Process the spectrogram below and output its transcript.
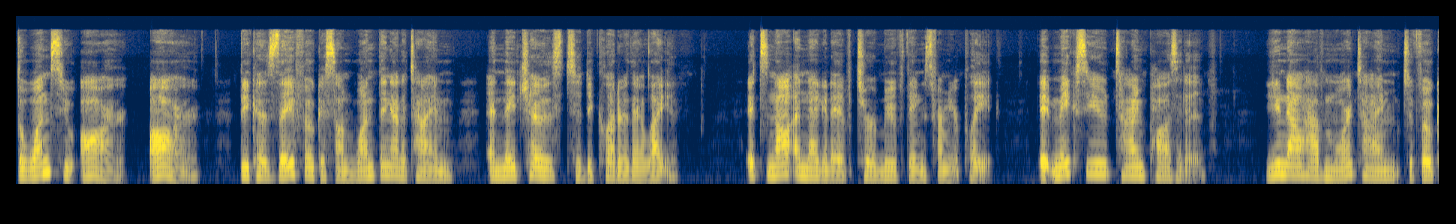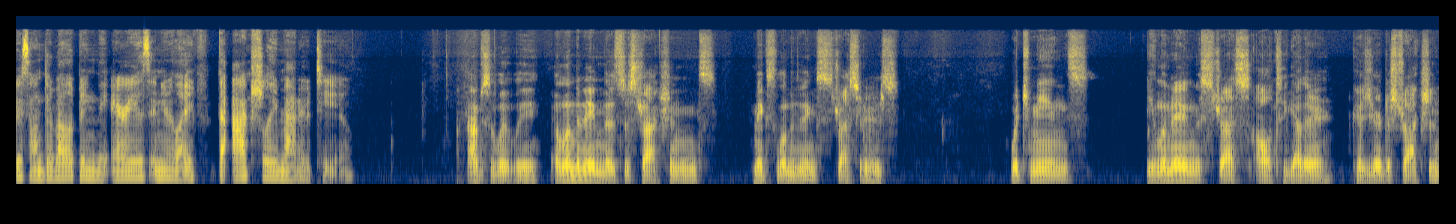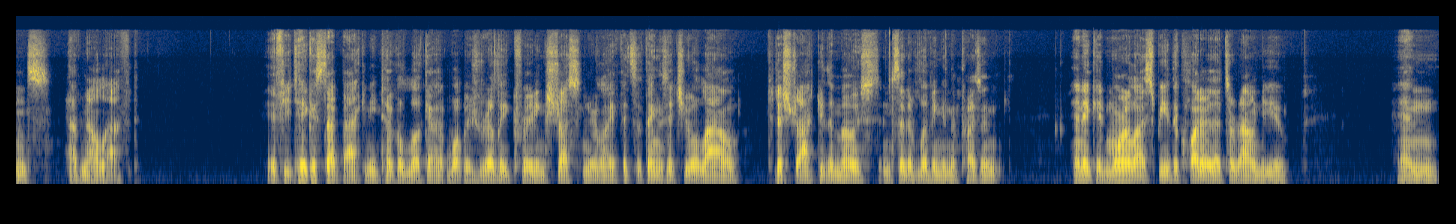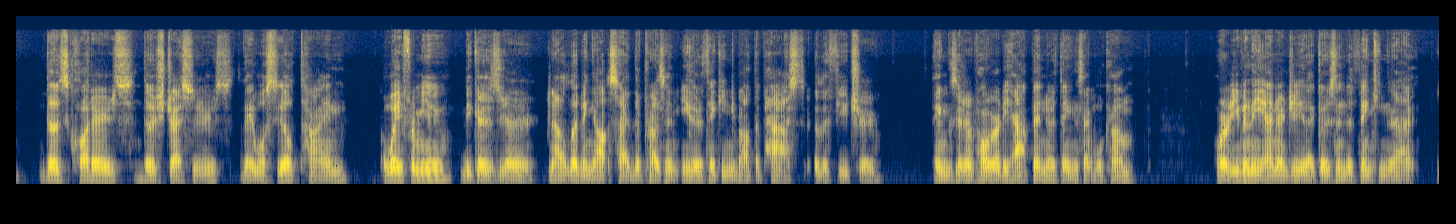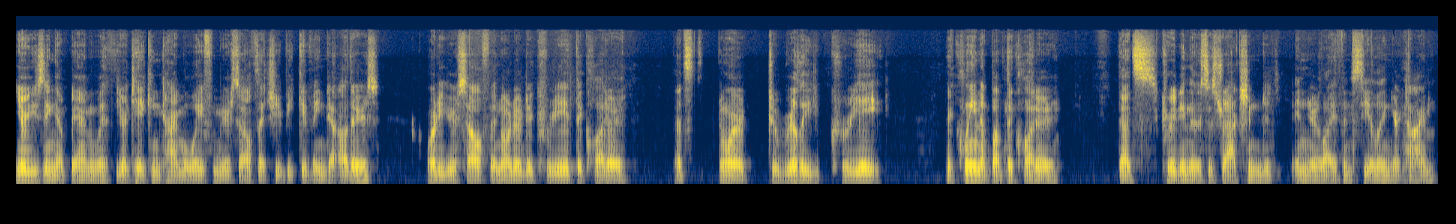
The ones who are, are because they focus on one thing at a time and they chose to declutter their life. It's not a negative to remove things from your plate. It makes you time positive. You now have more time to focus on developing the areas in your life that actually matter to you. Absolutely. Eliminating those distractions makes eliminating stressors, which means eliminating the stress altogether because your distractions have now left. If you take a step back and you took a look at what was really creating stress in your life, it's the things that you allow to distract you the most instead of living in the present and it could more or less be the clutter that's around you. And those clutters, those stressors, they will steal time away from you because you're now living outside the present, either thinking about the past or the future, things that have already happened or things that will come, or even the energy that goes into thinking that you're using up bandwidth, you're taking time away from yourself that you'd be giving to others or to yourself in order to create the clutter that's or to really create the cleanup of the clutter that's creating those distractions in your life and stealing your time.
